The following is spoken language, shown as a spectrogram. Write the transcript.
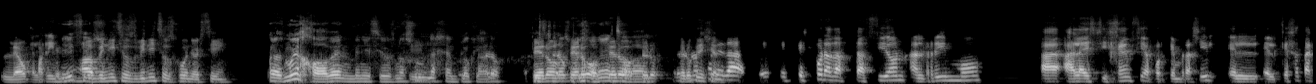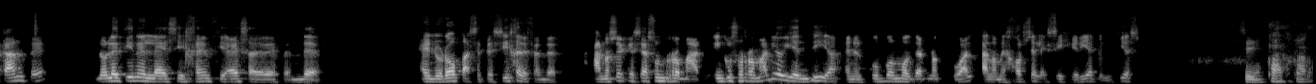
Leo el Paquetá. ritmo. Ah, Vinicius, Vinicius Junior, sí. Pero es muy joven, Vinicius, no es Sí. un ejemplo claro. Pero, Pero pero, joven pero, pero, Pero no por edad, es, es por adaptación al ritmo, a, a la exigencia, porque en Brasil el, el que es atacante no le tienen la exigencia esa de defender. En Europa se te exige defender, a no ser que seas un Romario. Incluso Romario hoy en día, en el fútbol moderno actual, a lo mejor se le exigiría que lo hiciese. sí. Claro, claro.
